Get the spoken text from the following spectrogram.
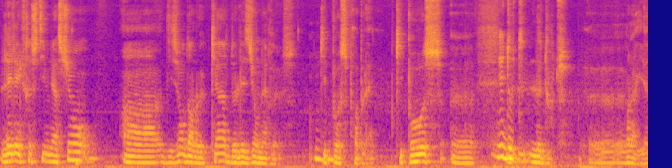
l'électrostimulation, en, disons, dans le cas de lésions nerveuses, mm -hmm. qui pose problème, qui pose euh, le doute. Le, le doute. Euh, voilà, y a,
